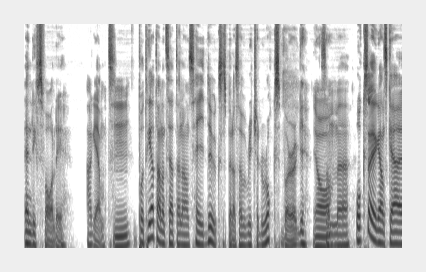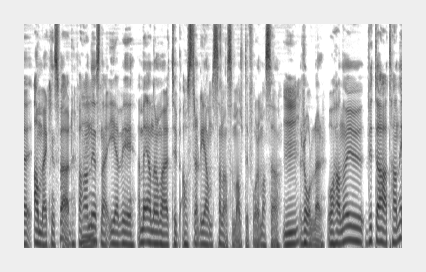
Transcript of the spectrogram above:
en livsfarlig agent. Mm. På ett helt annat sätt än hans hejduk som spelas av Richard Roxburgh. Ja. Som eh, också är ganska anmärkningsvärd. För han Mm. är en sån här evig, ja, men en av de här typ australiensarna som alltid får en massa Mm. roller. Och han har ju, vet du att han är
